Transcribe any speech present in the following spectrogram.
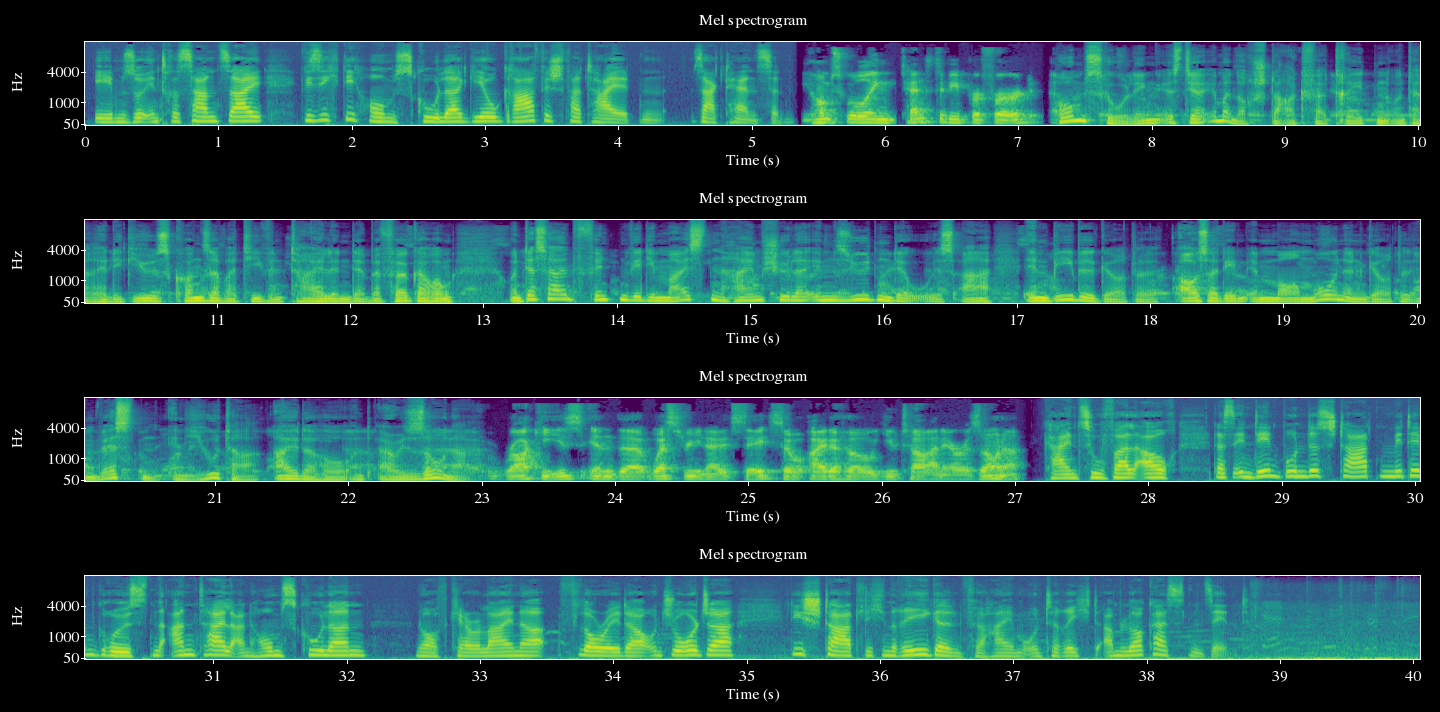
Ebenso interessant sei, wie sich die Homeschooler geografisch verteilten, sagt Hansen. Homeschooling tends to be preferred. Homeschooling ist ja immer noch stark vertreten unter religiös konservativen Teilen der Bevölkerung und deshalb finden wir die meisten Heimschüler im Süden der USA, im Bibelgürtel, außerdem im Mormonengürtel im Westen, in Utah, Idaho und Arizona. Rockies in the western United States, so Idaho, Utah and Arizona. Kein Zufall auch, dass in den Bundesstaaten mit dem größten Anteil an Homeschoolern North Carolina, Florida und Georgia die staatlichen Regeln für Heimunterricht am lockersten sind.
